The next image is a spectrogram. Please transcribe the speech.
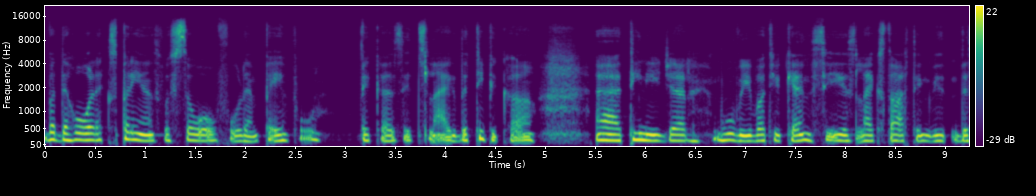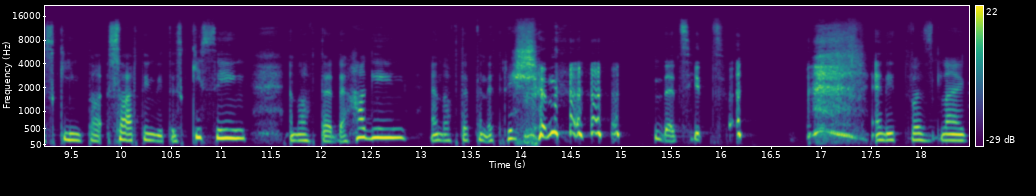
But the whole experience was so awful and painful because it's like the typical uh, teenager movie. What you can see is like starting with the skin, starting with the kissing and after the hugging and after penetration. That's it. and it was like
